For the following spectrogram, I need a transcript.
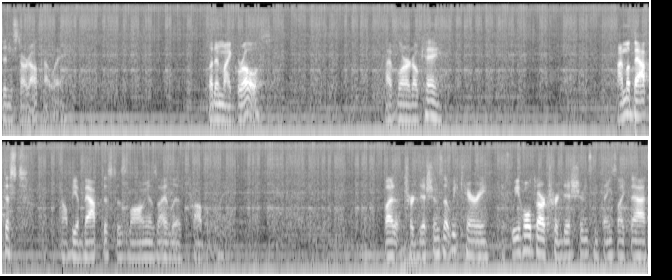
didn't start out that way. But in my growth, I've learned okay, I'm a Baptist. And I'll be a Baptist as long as I live, probably. But traditions that we carry, if we hold to our traditions and things like that,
